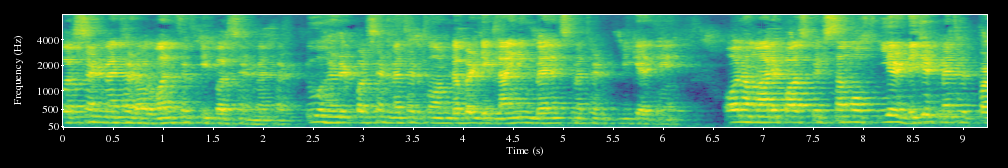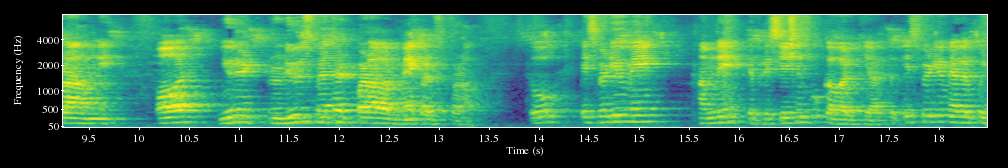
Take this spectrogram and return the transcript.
परसेंट मेथड और 150 परसेंट मेथड 200 परसेंट मेथड को हम डबल डिक्लाइनिंग बैलेंस मेथड भी कहते हैं। और हमारे पास फिर sum of year digit method पढ़ा हमने, और यूनिट प्रोड्यूस मेथड पढ़ा और मेकर्स पढ़ा। तो इस वीडियो में हमने डिप्रिसिएशन को कवर किया। तो इस वीडियो में अगर कोई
